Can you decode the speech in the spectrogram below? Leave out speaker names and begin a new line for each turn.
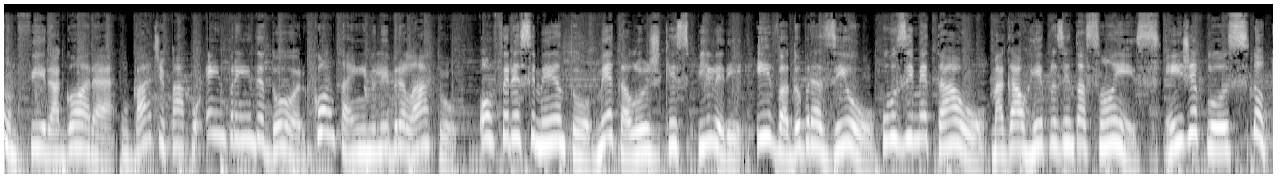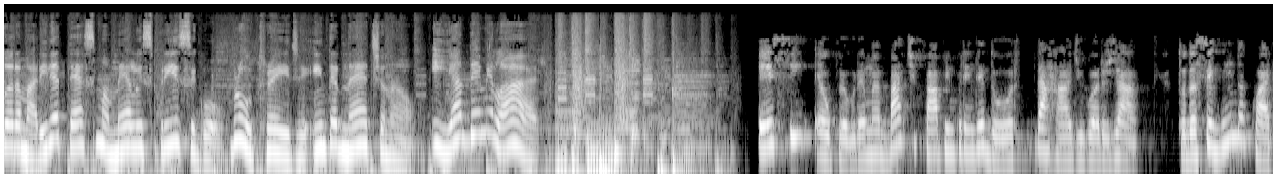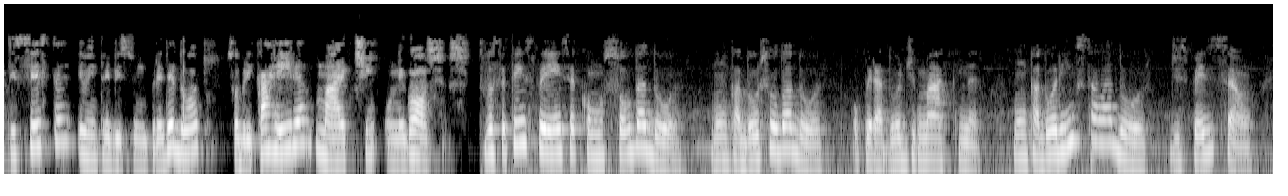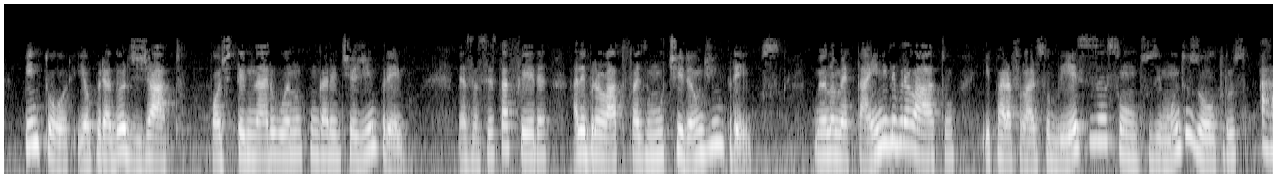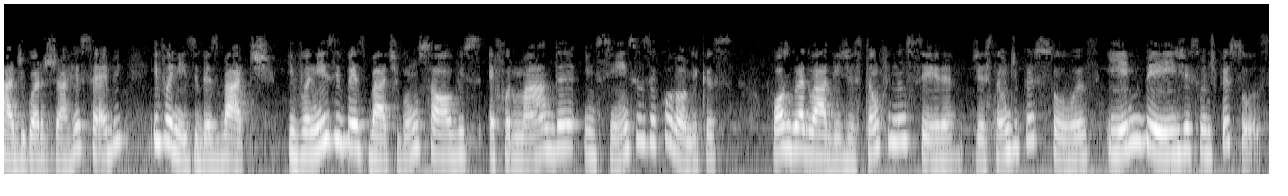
Confira agora o bate-papo empreendedor com Librelato. Oferecimento Metalúrgica Spillery, IVA do Brasil, Use Metal, Magal Representações, Eng Plus, Doutora Marília Tessma Melo Esprícigo, Blue Trade International e Ademilar.
Esse é o programa Bate-Papo Empreendedor da Rádio Guarujá. Toda segunda, quarta e sexta eu entrevisto um empreendedor sobre carreira, marketing ou negócios.
Se você tem experiência como soldador, montador soldador, operador de máquina, montador instalador de expedição, pintor e operador de jato, pode terminar o ano com garantia de emprego. Nessa sexta-feira, a Librelato faz um mutirão de empregos. Meu nome é Taine Librelato e para falar sobre esses assuntos e muitos outros, a Rádio Guarujá recebe Ivanise Besbate. Ivanise Besbate Gonçalves é formada em Ciências Econômicas, pós-graduada em Gestão Financeira, Gestão de Pessoas e MBA em Gestão de Pessoas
